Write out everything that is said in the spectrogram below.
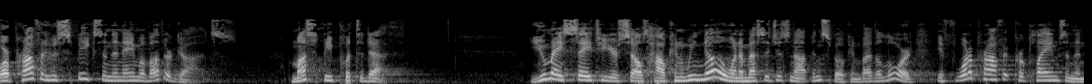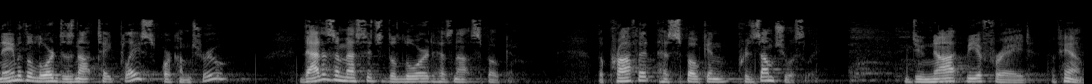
or a prophet who speaks in the name of other gods must be put to death. You may say to yourselves, how can we know when a message has not been spoken by the Lord? If what a prophet proclaims in the name of the Lord does not take place or come true, that is a message the Lord has not spoken. The prophet has spoken presumptuously. Do not be afraid of him.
